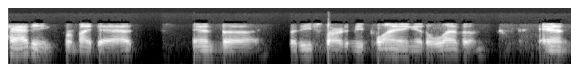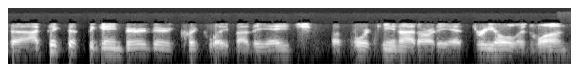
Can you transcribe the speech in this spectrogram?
caddying for my dad, and uh, but he started me playing at eleven, and uh, I picked up the game very, very quickly. By the age of 14, I'd already had three hole in ones.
